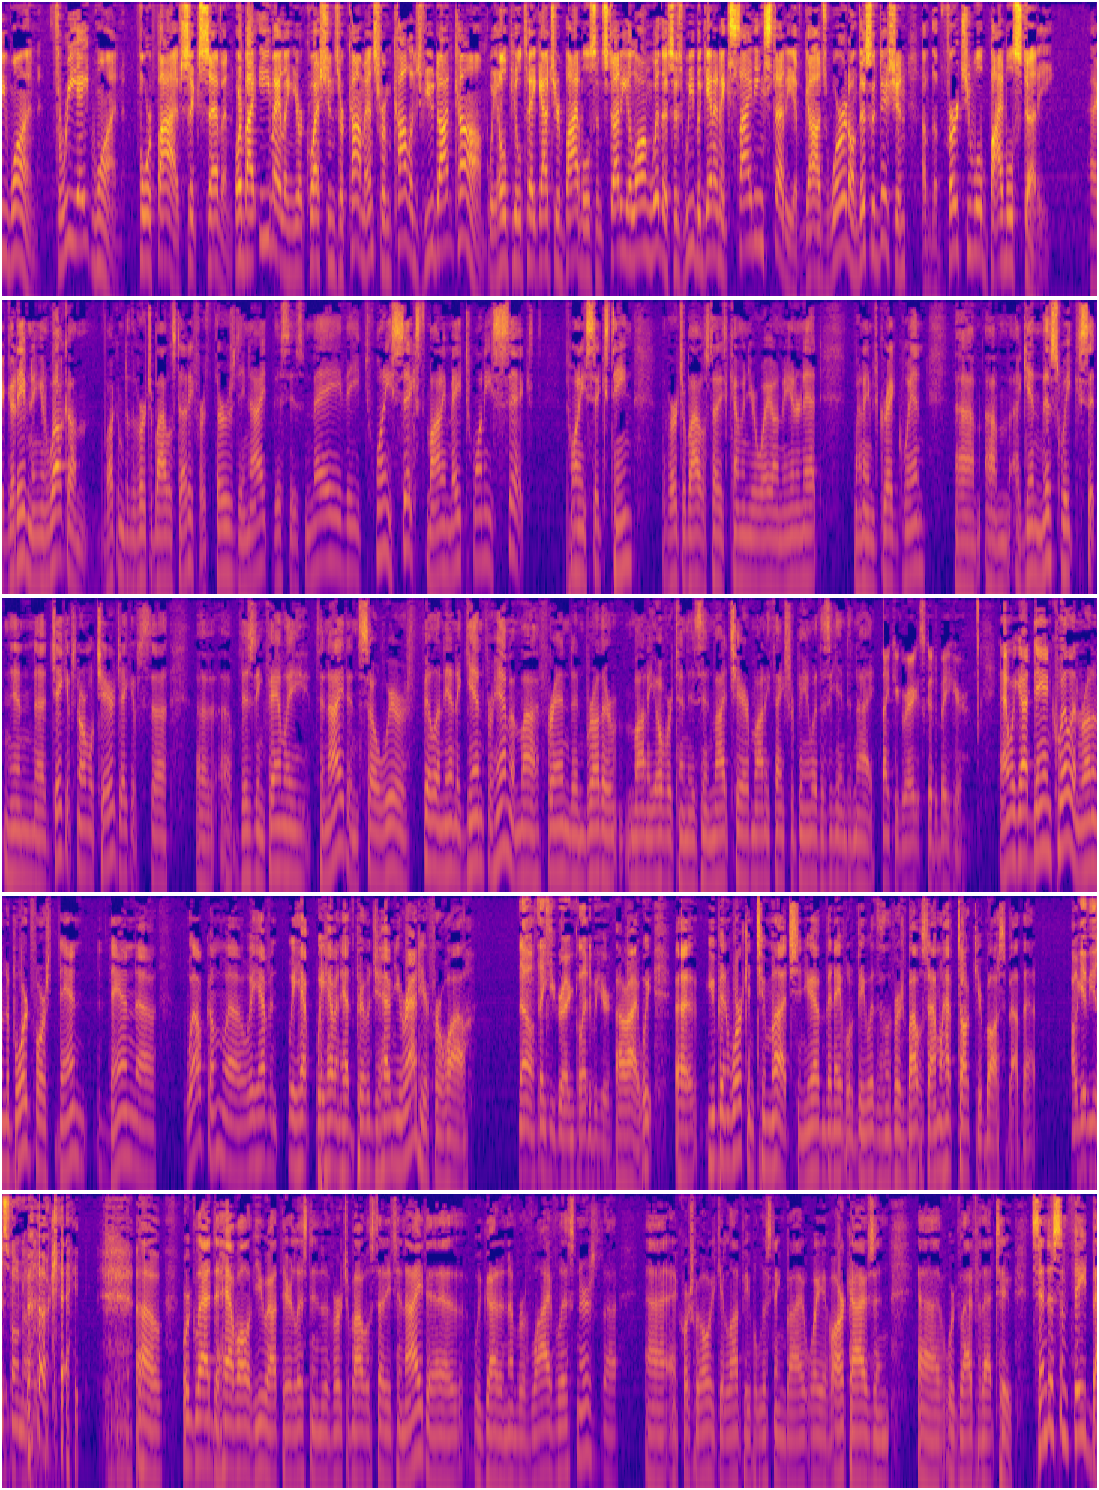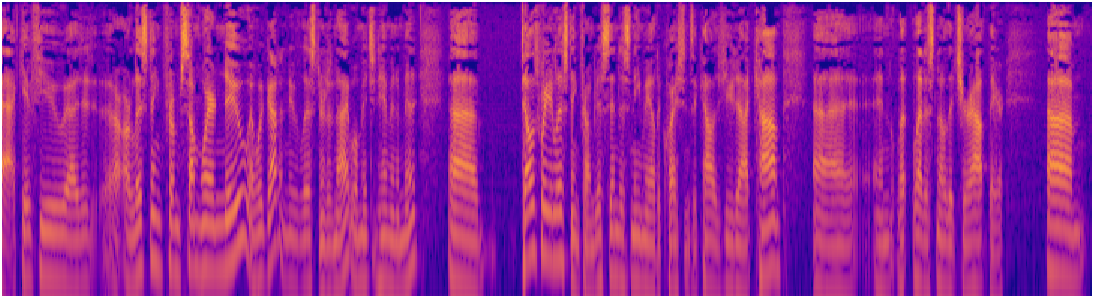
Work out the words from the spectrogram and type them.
331 381 4567 or by emailing your questions or comments from collegevue.com. We hope you'll take out your Bibles and study along with us as we begin an exciting study of God's Word on this edition of the Virtual Bible Study. Uh, good evening and welcome. Welcome to the Virtual Bible Study for Thursday night. This is May the 26th, Monty, May 26th, 2016. The Virtual Bible Study is coming your way on the internet. My name is Greg Gwin. Um, um, again, this week sitting in uh, Jacob's normal chair. Jacob's uh, uh, uh, visiting family tonight, and so we're filling in again for him. And my friend and brother Monty Overton is in my chair. Monty, thanks for being with us again tonight. Thank you, Greg. It's good to be here. And we got Dan Quillen running the board for us. Dan, Dan, uh, welcome. Uh, we haven't we have we haven't had the privilege of having you around here for a while. No, thank you, Greg. Glad to be here. All right. We uh, you've been working too much, and you haven't been able to be with us on the first Bible study. I'm gonna have to talk to your boss about that. I'll give you his phone number. okay. Uh, we're glad to have all of you out there listening to the virtual Bible study tonight. Uh, we've got a number of live listeners. Uh, uh, and of course, we always get a lot of people listening by way of archives, and uh, we're glad for that too. Send us some feedback if you uh, are listening from somewhere new, and we've got a new listener tonight. We'll mention him in a minute. Tell us where you're listening from. Just send us an email to questions at collegevue.com uh, and let, let us know that you're out there. Um,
